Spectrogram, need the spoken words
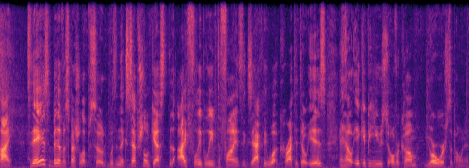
Hi, today is a bit of a special episode with an exceptional guest that I fully believe defines exactly what Karate Do is and how it can be used to overcome your worst opponent.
